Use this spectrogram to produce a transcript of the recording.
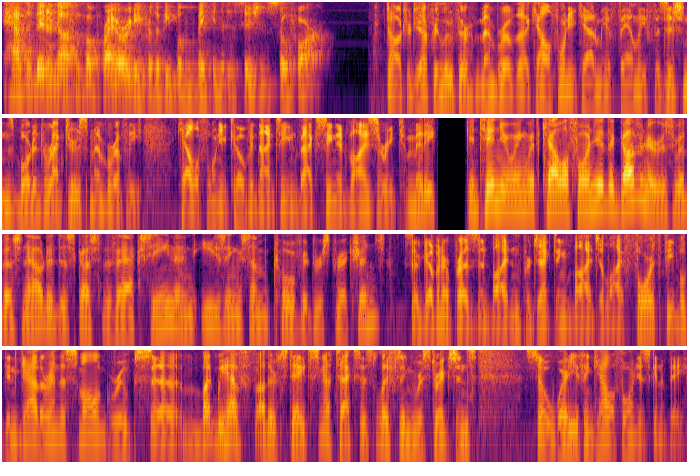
hasn't been enough of a priority for the people making the decisions so far. Dr. Jeffrey Luther, member of the California Academy of Family Physicians Board of Directors, member of the California COVID 19 Vaccine Advisory Committee. Continuing with California, the governor is with us now to discuss the vaccine and easing some COVID restrictions. So, Governor President Biden projecting by July 4th, people can gather in the small groups. Uh, but we have other states, you know, Texas, lifting restrictions. So, where do you think California is going to be?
